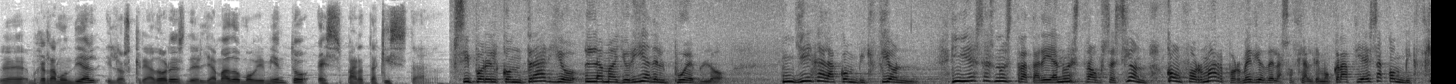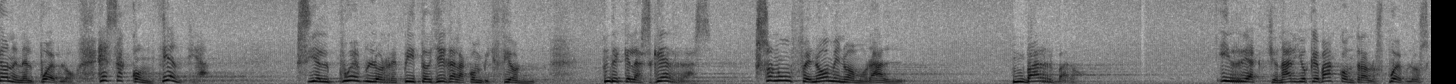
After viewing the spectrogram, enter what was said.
eh, Guerra Mundial y los creadores del llamado movimiento espartaquista. Si por el contrario la mayoría del pueblo llega la convicción. Y esa es nuestra tarea, nuestra obsesión, conformar por medio de la socialdemocracia esa convicción en el pueblo, esa conciencia. Si el pueblo, repito, llega a la convicción de que las guerras son un fenómeno amoral, bárbaro y reaccionario que va contra los pueblos,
